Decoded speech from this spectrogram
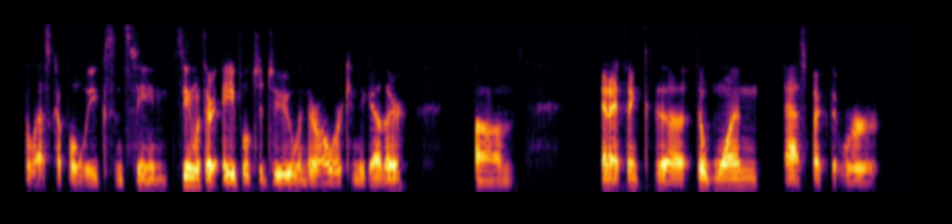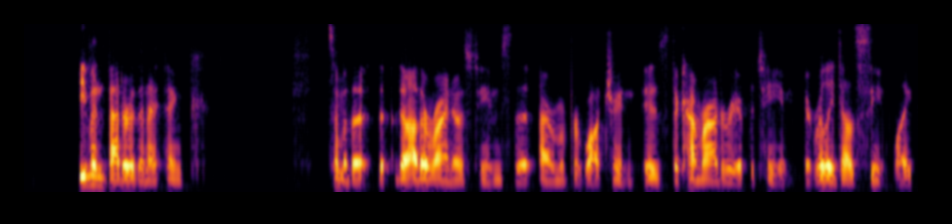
the last couple of weeks and seeing seeing what they're able to do when they're all working together. Um, and I think the the one aspect that we're even better than I think some of the, the the other Rhinos teams that I remember watching is the camaraderie of the team. It really does seem like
